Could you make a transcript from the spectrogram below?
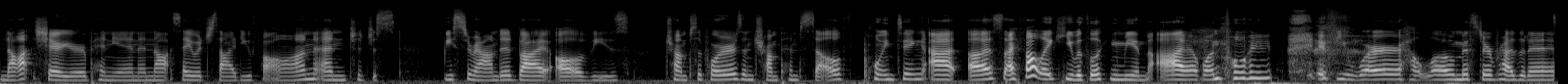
not share your opinion and not say which side you fall on and to just be surrounded by all of these Trump supporters and Trump himself pointing at us. I felt like he was looking me in the eye at one point. if you were, hello, Mr. President.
